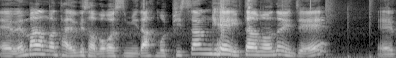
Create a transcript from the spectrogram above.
예, 웬만한 건 다 여기서 먹었습니다. 뭐 비싼 게 있다면은 이제 예,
